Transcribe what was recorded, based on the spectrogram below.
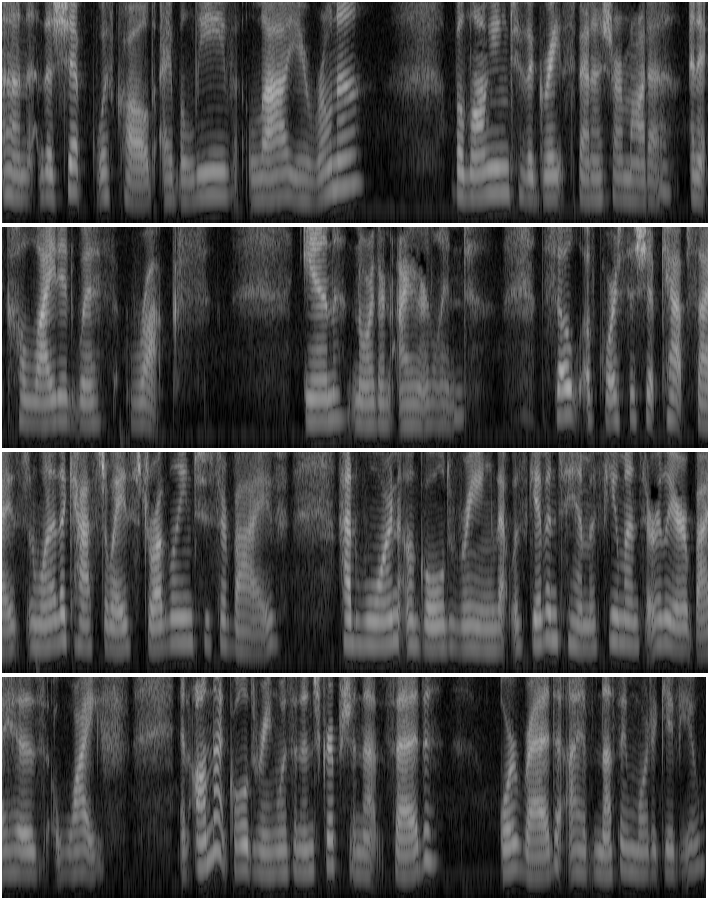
And the ship was called, I believe, La Girona, belonging to the Great Spanish Armada, and it collided with rocks in Northern Ireland. So, of course, the ship capsized, and one of the castaways, struggling to survive, had worn a gold ring that was given to him a few months earlier by his wife. And on that gold ring was an inscription that said, or read, I have nothing more to give you.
